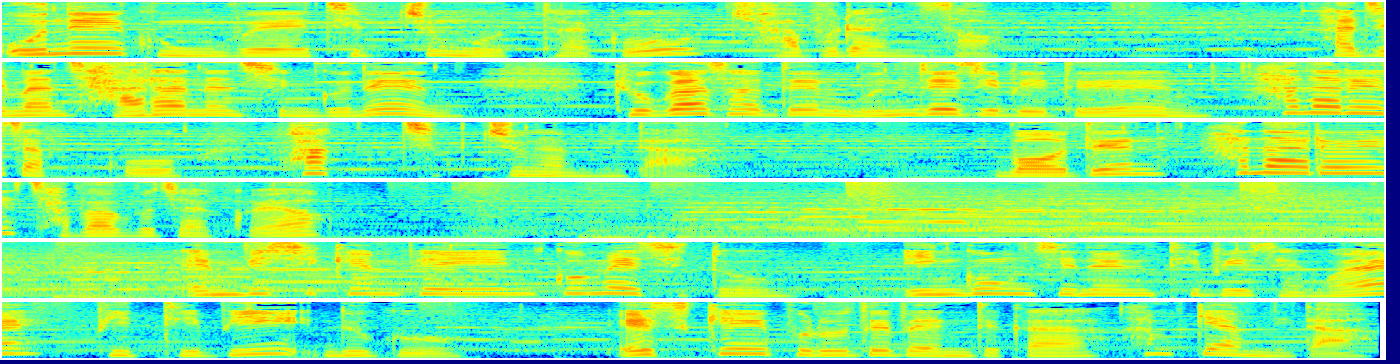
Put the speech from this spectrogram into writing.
오늘 공부에 집중 못하고 좌불안석. 하지만 잘하는 친구는 교과서든 문제집이든 하나를 잡고 확 집중합니다. 뭐든 하나를 잡아보자고요. MBC 캠페인 꿈의 지도, 인공지능 TV 생활, BTV 누구, SK 브로드밴드가 함께합니다.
